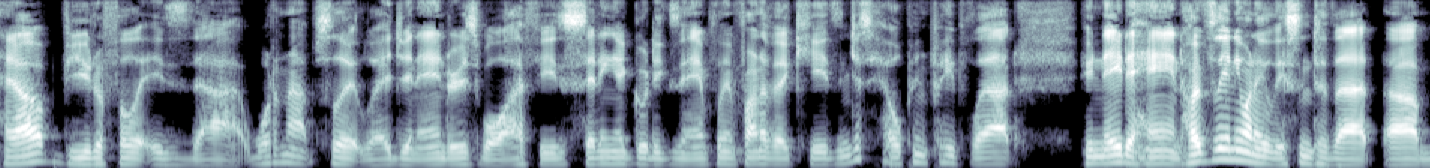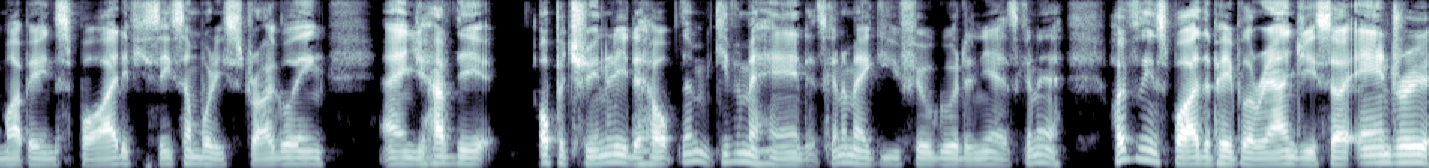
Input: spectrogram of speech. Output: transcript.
how beautiful is that? What an absolute legend. Andrew's wife is setting a good example in front of her kids and just helping people out who need a hand. Hopefully, anyone who listened to that uh, might be inspired. If you see somebody struggling and you have the opportunity to help them, give them a hand. It's going to make you feel good. And yeah, it's going to hopefully inspire the people around you. So, Andrew,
